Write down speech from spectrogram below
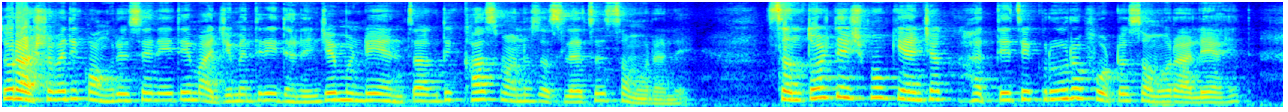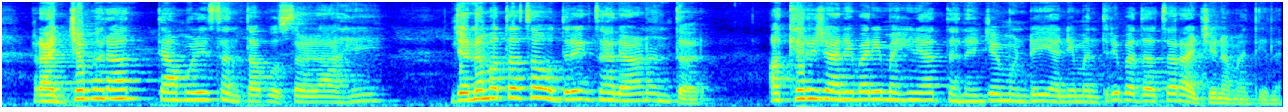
तो राष्ट्रवादी काँग्रेसचे नेते माजी मंत्री धनंजय मुंडे यांचा अगदी खास माणूस असल्याचं समोर आले संतोष देशमुख यांच्या हत्येचे क्रूर फोटो समोर आले आहेत. राज्यभरात त्यामुळे संताप उसळला आहे. जनमताचा उद्रेक झाल्यानंतर अखेर जानेवारी महिन्यात धनंजय मुंडे यांनी मंत्रिपदाचा राजीनामा दिला.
